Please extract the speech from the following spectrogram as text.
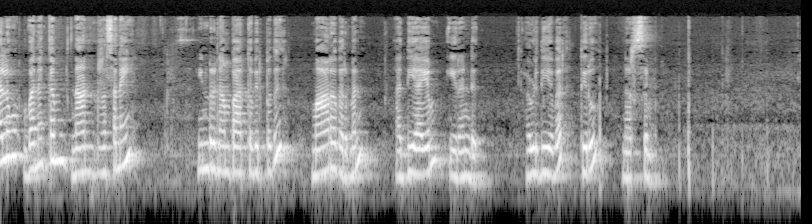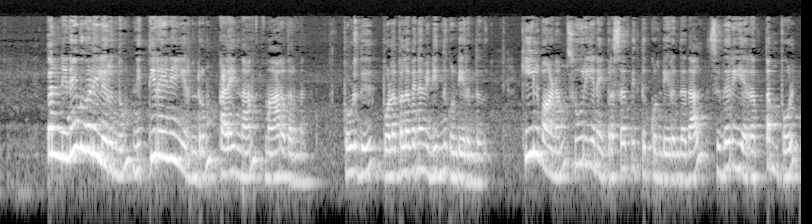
ஹலோ வணக்கம். நான் ரசனை. இன்று நாம் பார்க்கவிருப்பது மாரவர்மன் அத்தியாயம் இரண்டு. எழுதியவர் திரு நர்சிம் தன் நினைவுகளிலிருந்தும் நித்திரைனை என்றும் களைந்தான் மாரவர்மன். பொழுது பொலபலவென விடிந்து கொண்டிருந்தது. கீழ்வானம் சூரியனை பிரசவித்துக் கொண்டிருந்ததால் சிதறிய ரத்தம் போல்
